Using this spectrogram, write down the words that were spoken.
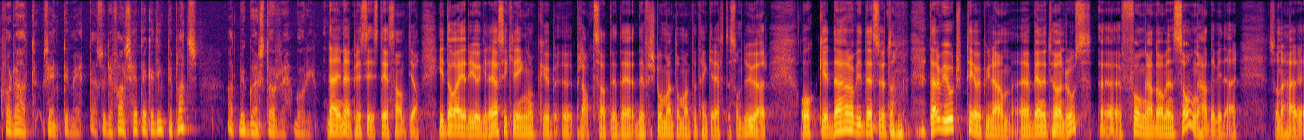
kvadratcentimeter, så det fanns helt enkelt inte plats att bygga en större borg. Nej, nej, precis. Det är sant. Ja. Idag är det ju gräs kring och eh, plats. Så att det, det, förstår man inte om man inte tänker efter som du gör. Och eh, där har vi dessutom där har vi gjort tv-program. Eh, Benny Törnros, Fångad av en sång, hade vi där. Sådana här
